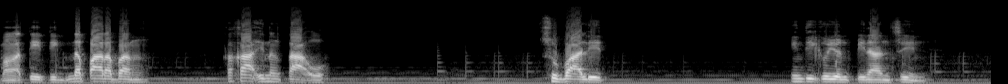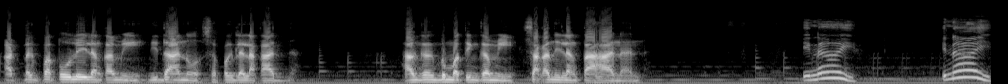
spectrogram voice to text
Mga titig na para bang kakain ng tao. Subalit, hindi ko yun pinansin at nagpatuloy lang kami ni Dano sa paglalakad hanggang dumating kami sa kanilang tahanan. Inay! Inay!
